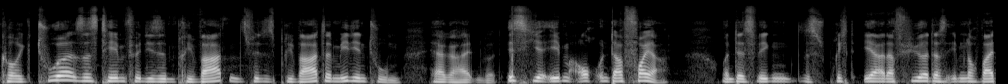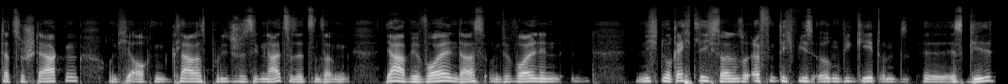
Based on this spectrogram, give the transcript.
Korrektursystem für diesen privaten, für das private Medientum hergehalten wird, ist hier eben auch unter Feuer. Und deswegen, das spricht eher dafür, das eben noch weiter zu stärken und hier auch ein klares politisches Signal zu setzen, sagen, ja, wir wollen das und wir wollen den nicht nur rechtlich, sondern so öffentlich, wie es irgendwie geht. Und äh, es gilt,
